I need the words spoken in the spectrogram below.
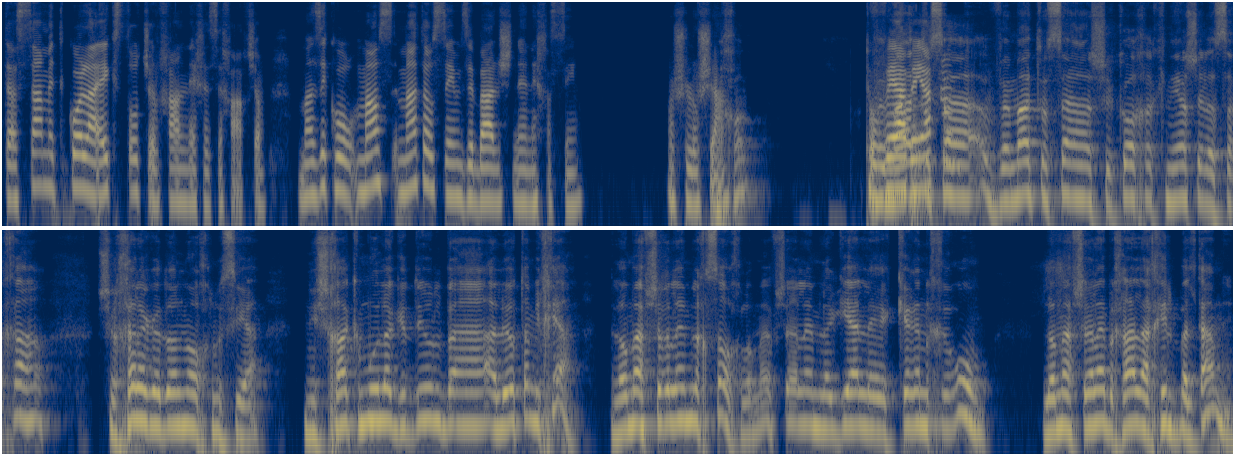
אתה שם את כל האקסטרות שלך על נכס אחד. עכשיו, מה, זה קור... מה, מה אתה עושה אם זה בעל שני נכסים? או שלושה? נכון. תובע ביחד? ומה את עושה שכוח הקנייה של השכר של חלק גדול מהאוכלוסייה נשחק מול הגידול בעלויות המחיה. לא מאפשר להם לחסוך, לא מאפשר להם להגיע לקרן חירום, לא מאפשר להם בכלל להכיל בלת"מים.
